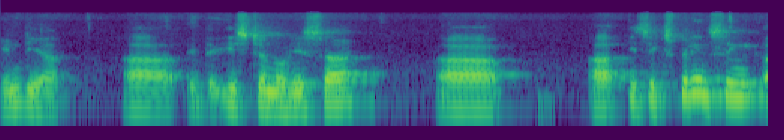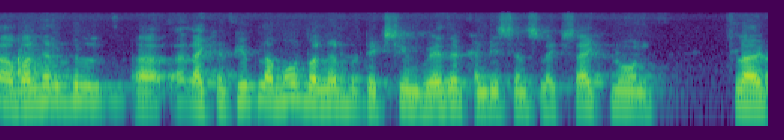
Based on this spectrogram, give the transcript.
India, uh, the eastern Orissa, uh, uh, is experiencing a vulnerable, like people are more vulnerable to extreme weather conditions like cyclone, flood,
